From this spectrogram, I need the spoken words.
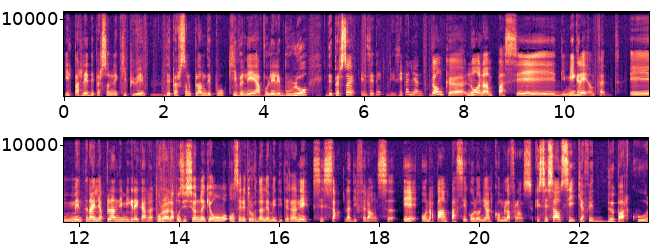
ils parlaient des personnes qui puaient, des personnes pleines d'époux qui venaient à voler les boulots des personnes, elles étaient des Italiennes. Donc, euh, nous, on a un passé d'immigrés, en fait. Et maintenant, il y a plein d'immigrés car pour la position qu'on on se retrouve dans la Méditerranée, c'est ça la différence. Et on n'a pas un passé colonial comme la France. Et c'est ça aussi qui a fait deux parcours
